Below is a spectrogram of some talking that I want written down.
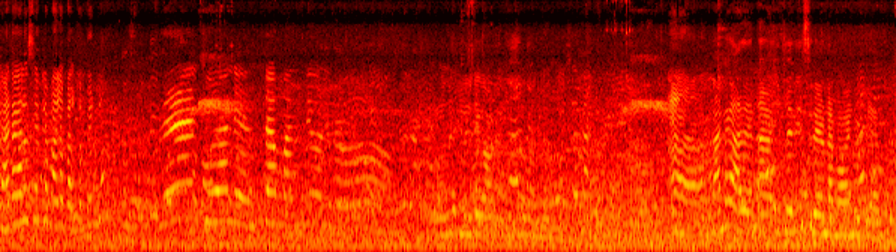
కాటకాల సెట్లు మళ్ళీ బల్కంపేటలో ఫ్రెండ్స్ చూడండి ఎంత మంది ఉన్నారు. నన్ను కాదే నా ఇట్లా అమ్మ అని చెప్పాను.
